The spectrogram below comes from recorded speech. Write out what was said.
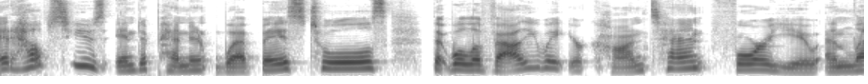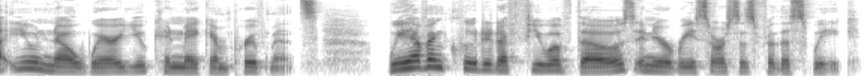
it helps to use independent web-based tools that will evaluate your content for you and let you know where you can make improvements. We have included a few of those in your resources for this week.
